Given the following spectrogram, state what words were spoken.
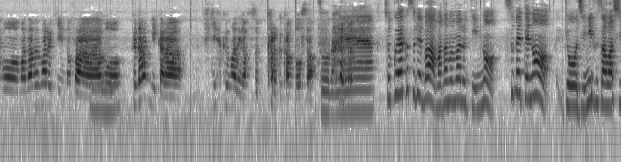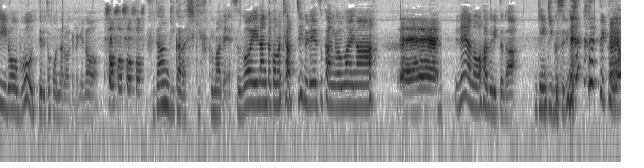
え、もう、マダム・マルキンのさ、うんもう、普段着から、式服までがすっ軽く感動した。そうだね。直訳すれば、マダム・マルキンのすべての行事にふさわしいローブを売ってるとこになるわけだけど、そうそうそうそう。普段着から式服まで、すごいなんかこのキャッチフレーズ感がうまいなねえ。でね、あの、ハグリッドが元気薬ね、ペクや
